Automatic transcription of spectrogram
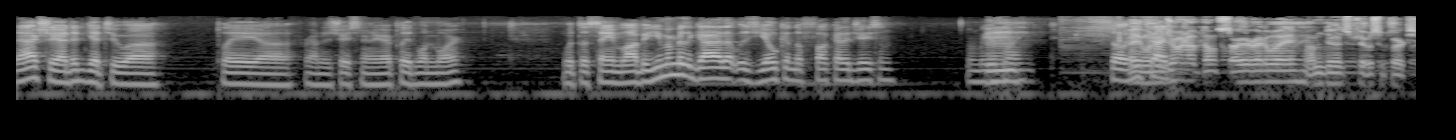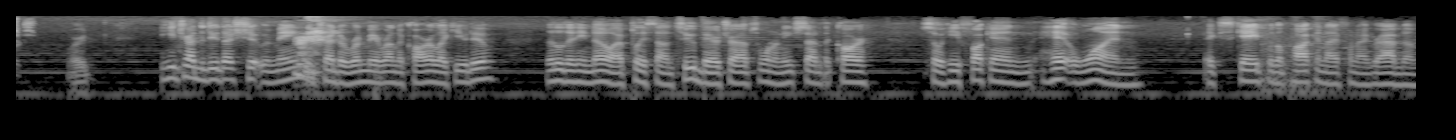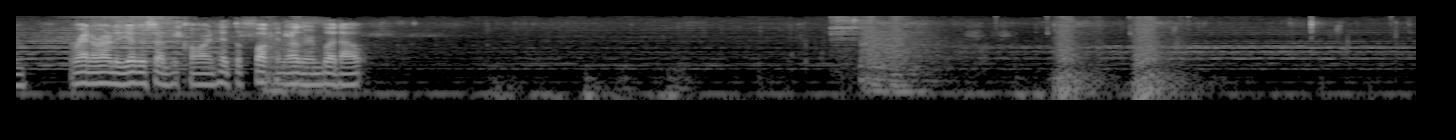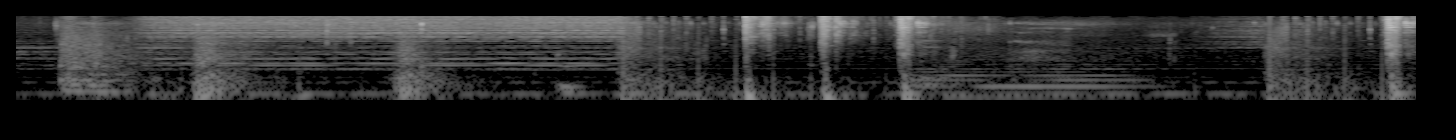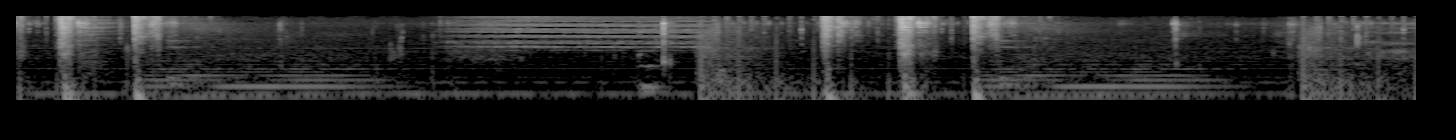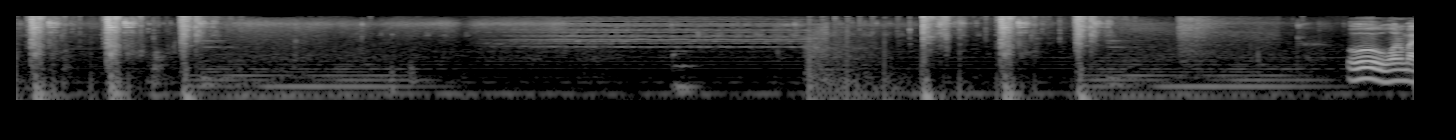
And actually, I did get to uh, play uh, around as Jason earlier. I played one more with the same lobby. You remember the guy that was yoking the fuck out of Jason when we were Mhm. playing? So Hey, he when I tried. join up, don't start it right away. I'm doing some shit with some perks. Word. He tried to do that shit with me. He tried to run me around the car like you do. Little did he know, I placed down two bear traps, one on each side of the car. So he fucking hit one, escaped with a pocket knife when I grabbed him, ran around to the other side of the car and hit the fucking other and bled out.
